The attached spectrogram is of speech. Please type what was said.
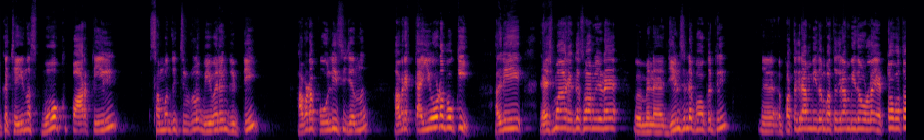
ഒക്കെ ചെയ്യുന്ന സ്മോക്ക് പാർട്ടിയിൽ സംബന്ധിച്ചിട്ടുള്ള വിവരം കിട്ടി. അവിടെ പോലീസ് ചെന്ന് അവരെ കൈയോടെ പൊക്കി. അതിൽ ഈ രേഷ്മ രംഗസ്വാമിയുടെ പിന്നെ ജീൻസിന്റെ പോക്കറ്റിൽ പത്ത് ഗ്രാം വീതം പത്ത് ഗ്രാം വീതം ഉള്ള എട്ടോ പത്തോ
